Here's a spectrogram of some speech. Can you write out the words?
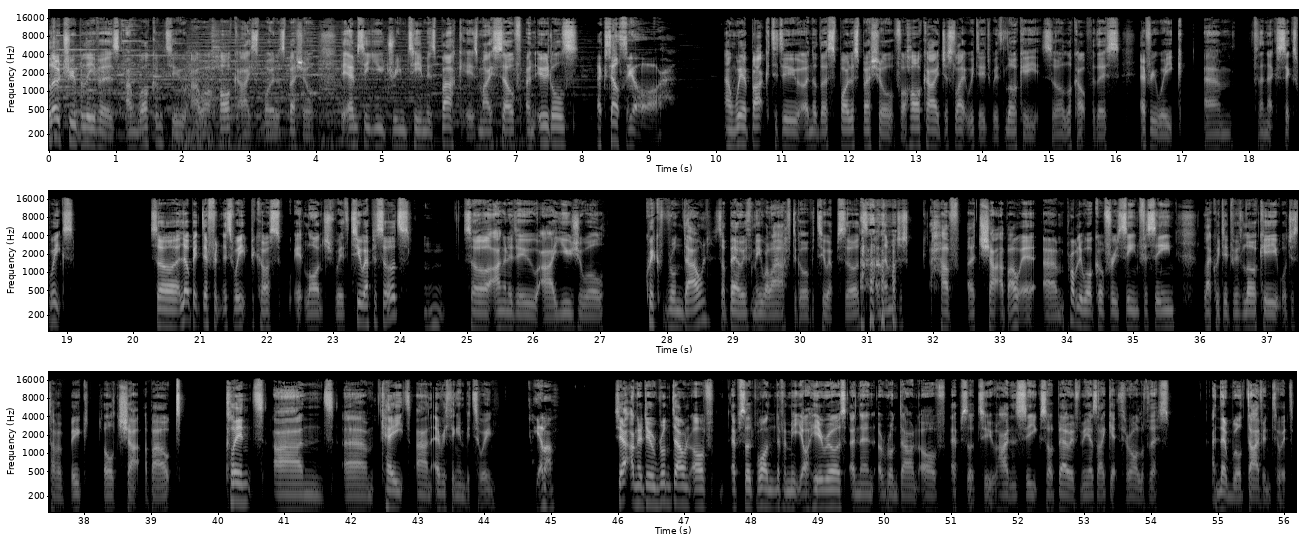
Hello, true believers, and welcome to our Hawkeye spoiler special. The MCU Dream Team is back. It is myself and Oodles, Excelsior. and we're back to do another spoiler special for Hawkeye, just like we did with Loki. So look out for this every week um, for the next six weeks. So a little bit different this week because it launched with two episodes. Mm. So I'm going to do our usual quick rundown. So bear with me while I have to go over two episodes, and then we'll just have a chat about it. Um, probably won't go through scene for scene like we did with Loki. We'll just have a big old chat about Clint and um, Kate and everything in between. Yeah, man. So yeah, I'm going to do a rundown of episode one, Never Meet Your Heroes, and then a rundown of episode two, Hide and Seek. So bear with me as I get through all of this, and then we'll dive into it.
